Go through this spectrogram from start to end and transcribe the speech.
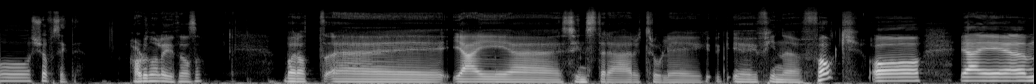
Og kjør forsiktig. Har du noe å legge til, altså? Bare at eh, jeg eh, syns dere er utrolig eh, fine folk, og jeg eh,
